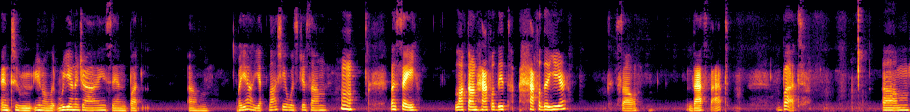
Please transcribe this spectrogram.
and to you know like re-energize and but um but yeah yeah last year was just um hmm let's say locked on half of the half of the year so that's that. But um,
